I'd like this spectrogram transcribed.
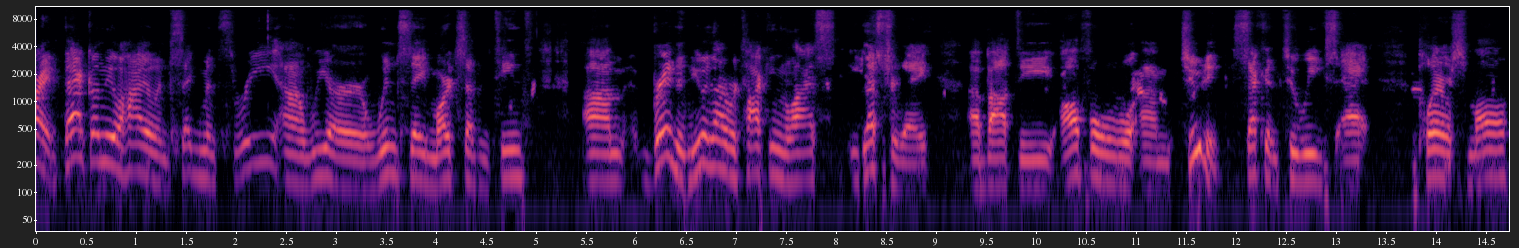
right, back on the Ohio in segment three. Uh, we are Wednesday, March 17th. Um, Brandon, you and I were talking last yesterday about the awful um, shooting, second two weeks at Polaris Mall.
